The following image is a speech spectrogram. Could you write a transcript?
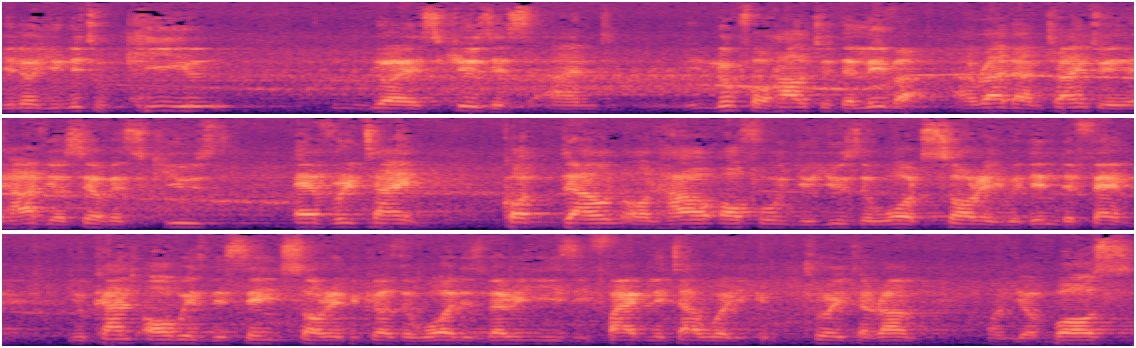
You know, you need to kill your excuses and look for how to deliver and rather than trying to have yourself excused every time cut down on how often you use the word sorry within the firm. You can't always be saying sorry because the word is very easy. Five letter word, you can throw it around on your boss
